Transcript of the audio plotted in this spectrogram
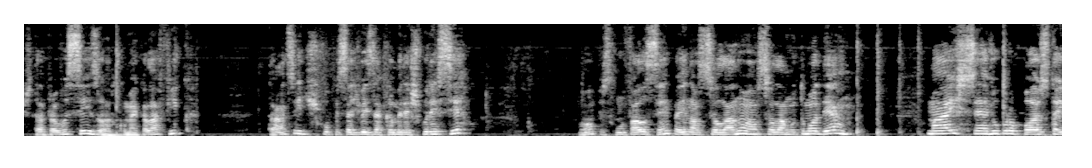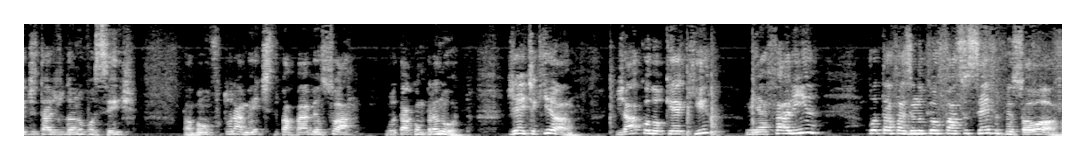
está pra vocês, ó, como é que ela fica. Tá? Se desculpa se às vezes a câmera escurecer. Bom, como eu falo sempre, aí nosso celular não é um celular muito moderno. Mas serve o propósito aí de estar ajudando vocês. Tá bom? Futuramente, se papai abençoar, vou estar comprando outro. Gente, aqui, ó. Já coloquei aqui minha farinha. Vou estar fazendo o que eu faço sempre, pessoal, ó.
